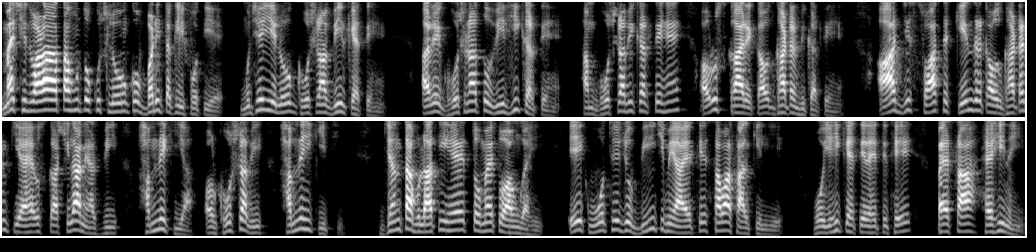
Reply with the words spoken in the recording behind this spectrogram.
मैं छिंदवाड़ा आता हूँ तो कुछ लोगों को बड़ी तकलीफ़ होती है। मुझे ये लोग घोषणा वीर कहते हैं। अरे, घोषणा तो वीर ही करते हैं। हम घोषणा भी करते हैं और उस कार्य का उद्घाटन भी करते हैं। आज जिस स्वास्थ्य केंद्र का उद्घाटन किया है, उसका शिलान्यास भी हमने किया और घोषणा भी हमने ही की थी। जनता बुलाती है तो मैं तो आऊँगा ही। एक वो थे जो बीच में आए थे सवा साल के लिए। वो यही कहते रहते थे, पैसा है ही नहीं,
